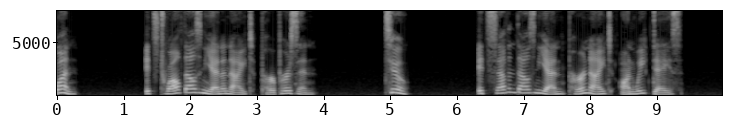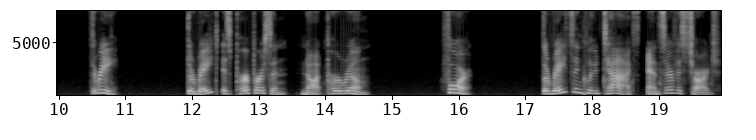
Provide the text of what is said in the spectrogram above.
1. It's 12,000 yen a night per person. 2. It's 7,000 yen per night on weekdays. 3. The rate is per person, not per room. 4. The rates include tax and service charge.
